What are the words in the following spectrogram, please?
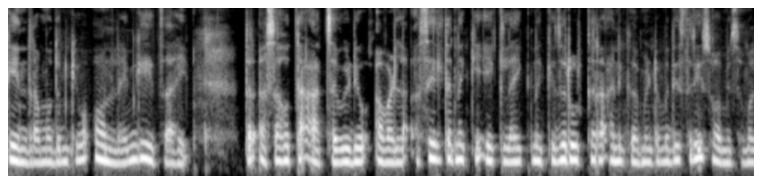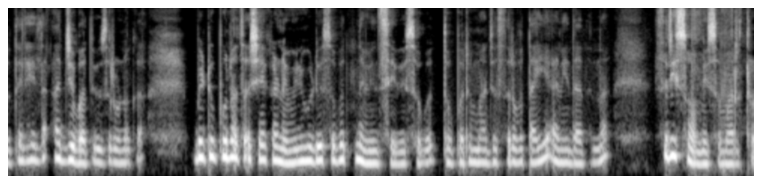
केंद्रामधून किंवा ऑनलाईन घ्यायचा आहे. तर असा होता आजचा व्हिडिओ आवडला असेल तर नक्की एक लाईक नक्की जरूर करा आणि कमेंटमध्ये श्री स्वामी समर्थ लिहायला अजिबात विसरू नका. भेटू पुन्हाच अशा एका नवीन व्हिडिओसोबत नवीन सेवेसोबत. तोपर्यंत माझ्या सर्व ताई आणि दादांना श्री स्वामी समर्थ.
